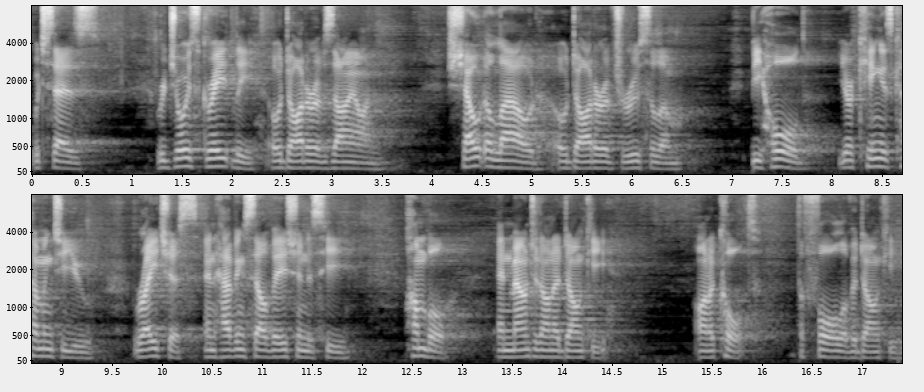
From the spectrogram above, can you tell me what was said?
which says, Rejoice greatly, O daughter of Zion. Shout aloud, O daughter of Jerusalem. Behold, your king is coming to you. Righteous and having salvation is he, humble and mounted on a donkey, on a colt, the foal of a donkey.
